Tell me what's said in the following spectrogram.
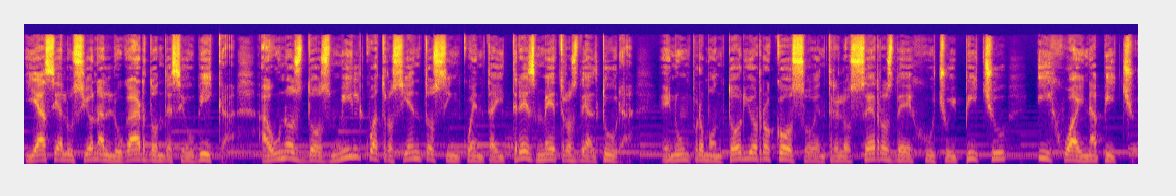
y hace alusión al lugar donde se ubica, a unos 2.453 metros de altura, en un promontorio rocoso entre los cerros de Huchuy y Huayna Picchu.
